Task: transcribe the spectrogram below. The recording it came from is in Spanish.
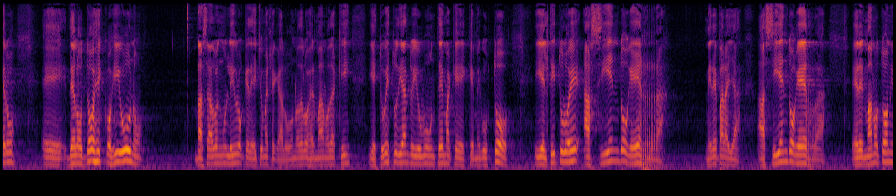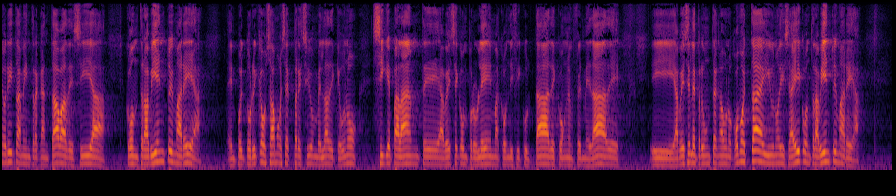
pero eh, de los dos escogí uno basado en un libro que de hecho me regaló uno de los hermanos de aquí y estuve estudiando y hubo un tema que, que me gustó y el título es Haciendo Guerra. Mire para allá, Haciendo Guerra. El hermano Tony ahorita mientras cantaba decía contra viento y marea. En Puerto Rico usamos esa expresión, ¿verdad? De que uno sigue para adelante, a veces con problemas, con dificultades, con enfermedades, y a veces le preguntan a uno, ¿cómo está? Y uno dice, ahí contra viento y marea.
